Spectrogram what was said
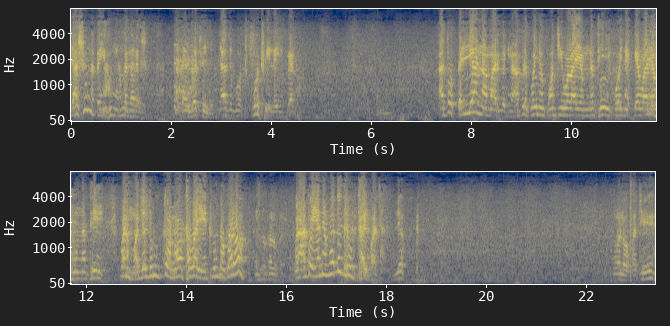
જાશું ને ત્યાં હમું કરી લેશું ગોઠવી લઈએ. જાજુ ગોઠ- ગોઠવી લઈએ પેલો. આ તો કલ્યાણ ના માર્ગ છે. આપણે કોઈને પહોંચી વળાય એમ નથી કોઈને કહેવા જવું નથી. પણ મદદરૂપ તો ન થવાય એટલું તો કરો. એટલું કરો. પણ આ તો એને મદદરૂપ થાય પાછા. લ્યો. બોલો પછી?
